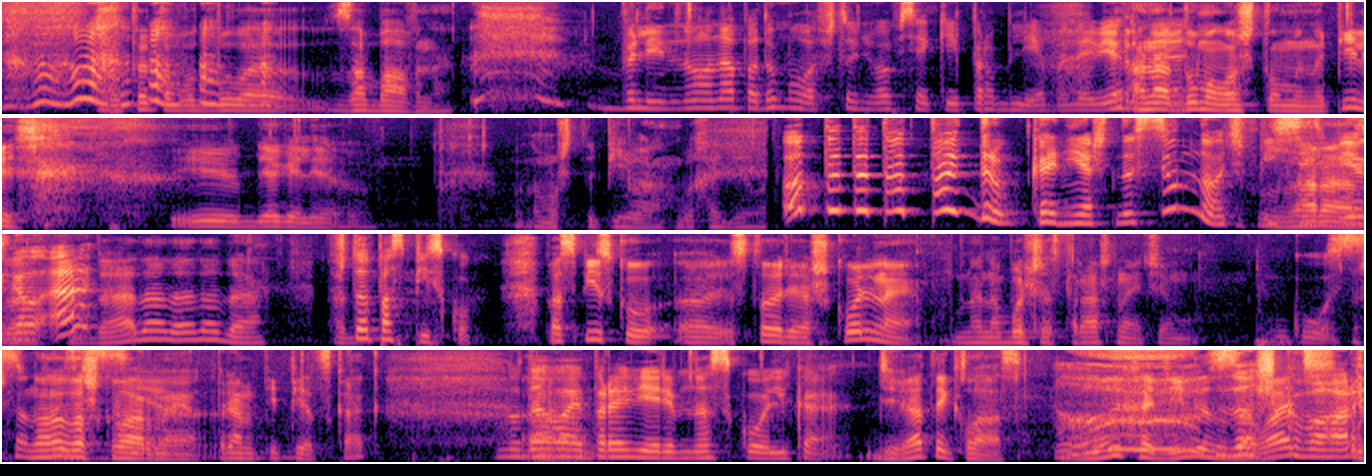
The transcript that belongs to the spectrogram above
Вот это вот было забавно. Блин, ну она подумала, что у него всякие проблемы, наверное. Она думала, что мы напились и бегали, потому что пиво выходило. Вот этот вот твой друг, конечно, всю ночь писать бегал, а? Да, да, да, да, да. Что по списку? По списку э, история школьная, наверное, больше страшная, чем... Господи. Но она зашкварная, прям пипец как. Ну давай А. проверим, насколько. Девятый класс. Мы ходили сдавать... Зашквар.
